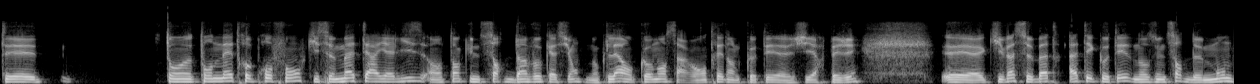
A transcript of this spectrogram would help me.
tes, ton, être profond qui se matérialise en tant qu'une sorte d'invocation. Donc là, on commence à rentrer dans le côté euh, JRPG, et, euh, qui va se battre à tes côtés dans une sorte de monde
